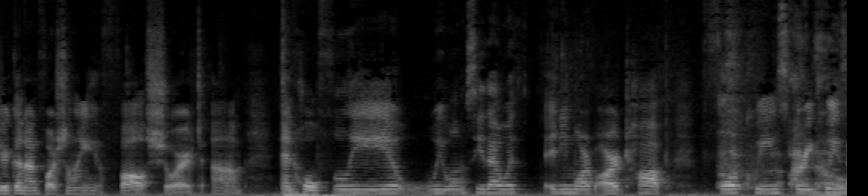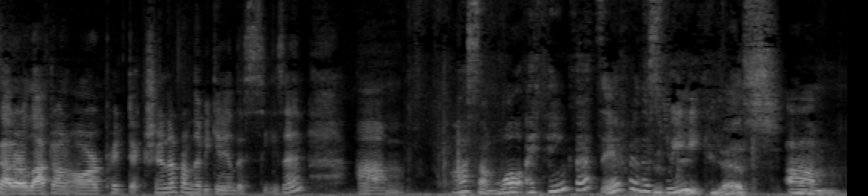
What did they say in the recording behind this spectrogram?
you're gonna unfortunately fall short. Um, and hopefully, we won't see that with any more of our top four queens, three queens that are left on our prediction from the beginning of the season. Um, awesome. Well, I think that's it for this, week. Yes. Um,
